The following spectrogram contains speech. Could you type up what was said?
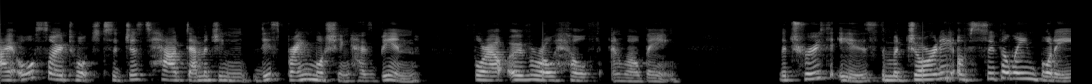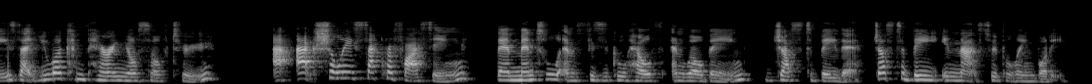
I also talked to just how damaging this brainwashing has been for our overall health and well being. The truth is, the majority of super lean bodies that you are comparing yourself to are actually sacrificing their mental and physical health and well being just to be there, just to be in that super lean body.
